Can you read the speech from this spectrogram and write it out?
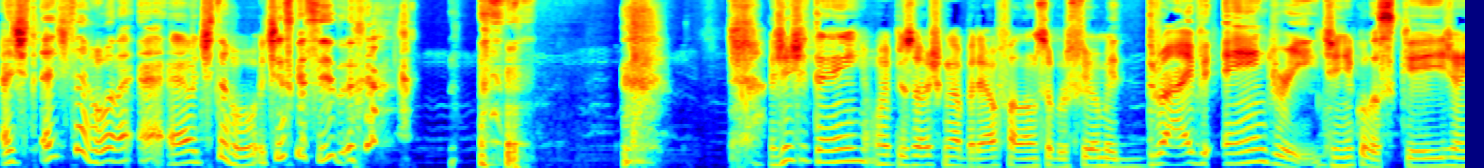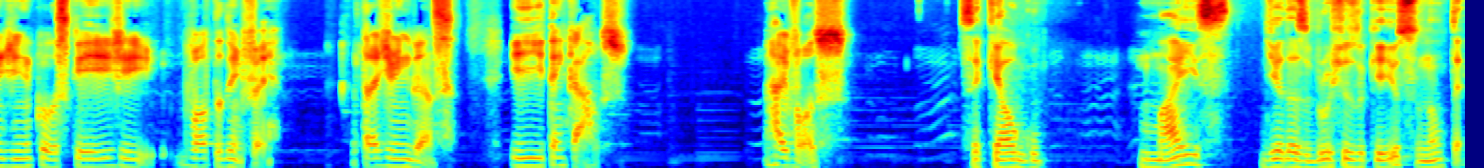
É de, é de terror, né? É, é de terror. Eu tinha esquecido. A gente tem um episódio com o Gabriel falando sobre o filme Drive Angry de Nicolas Cage, onde Nicolas Cage volta do inferno atrás de vingança. E tem carros raivosos. Você quer algo mais Dia das Bruxas do que isso? Não tem.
